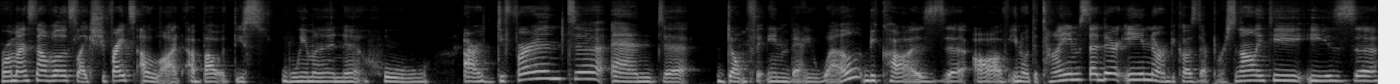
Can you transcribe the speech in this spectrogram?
romance novels. Like she writes a lot about these women who are different and uh, don't fit in very well because of you know the times that they're in or because their personality is uh,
